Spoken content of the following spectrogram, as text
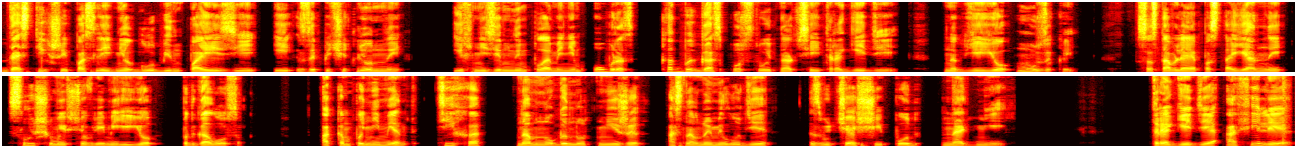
достигший последних глубин поэзии и запечатленный их неземным пламенем образ как бы господствует над всей трагедией, над ее музыкой, составляя постоянный, слышимый все время ее подголосок аккомпанемент тихо, на много нот ниже основной мелодии, звучащей под «над ней». Трагедия Офелии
